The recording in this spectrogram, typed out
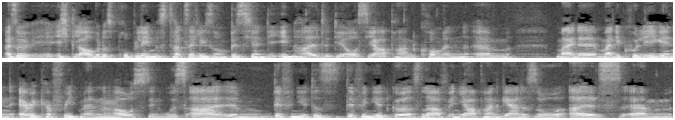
Also ich glaube, das Problem ist tatsächlich so ein bisschen die Inhalte, die aus Japan kommen. Ähm, meine, meine Kollegin Erika Friedman mhm. aus den USA ähm, definiert, das, definiert Girls Love in Japan gerne so als, ähm,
